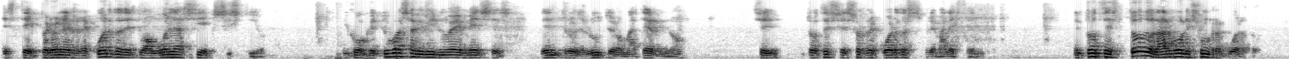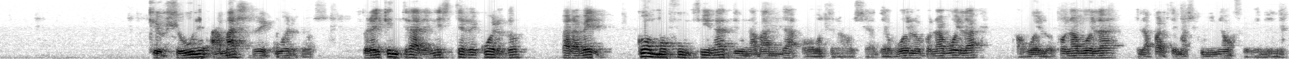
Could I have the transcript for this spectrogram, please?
esté, pero en el recuerdo de tu abuela sí existió. Y con que tú vas a vivir nueve meses dentro del útero materno, ¿sí? entonces esos recuerdos prevalecen. Entonces todo el árbol es un recuerdo que se une a más recuerdos, pero hay que entrar en este recuerdo para ver cómo funciona de una banda a otra, o sea, de abuelo con abuela, abuelo con abuela, en la parte masculina o femenina.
